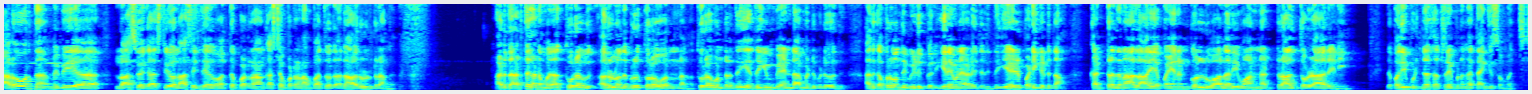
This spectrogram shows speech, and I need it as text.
யாரோ ஒருத்தன் மேபி லாஸ் வேகாஸ்லயோ லாஸ் ஏஜ்லயோ வருத்தப்படுறான் கஷ்டப்படுறான் பார்த்து வருது. அதான் அருள்ன்றாங்க அடுத்த அடுத்த கட்டம் பார்த்தா துறவு அருள் வந்த பிறகு துறவு வரணுன்றாங்க துறவுன்றது எதையும் வேண்டாம் என்று விடுவது. அதுக்கப்புறம் வந்து விடுப்பேர் இறைவனை அடைதல் இந்த ஏழு படிக்கட்டு தான். கற்றதனால் ஆய பயனன்கொள் வாலறிவான் நற்றால் தொழார் எனி இந்த பதிவு பிடிச்சா சப்ஸ்கிரைப் பண்ணுங்க. தேங்க்யூ ஸோ மச்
